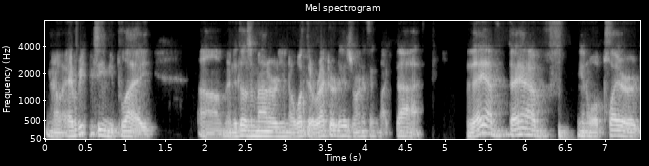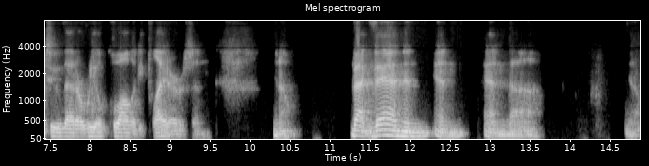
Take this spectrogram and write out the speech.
You know, every team you play, um, and it doesn't matter, you know, what their record is or anything like that. They have they have you know a player or two that are real quality players, and you know back then, and and and uh, you know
